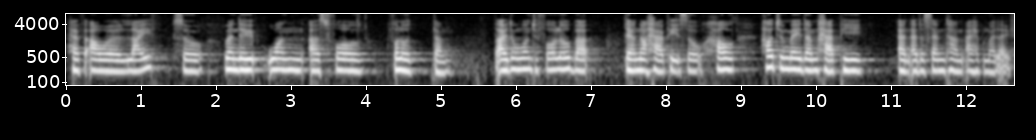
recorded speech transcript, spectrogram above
have our life. So when they want us for follow them, but I don't want to follow, but they are not happy. So how how to make them happy, and at the same time I have my life.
